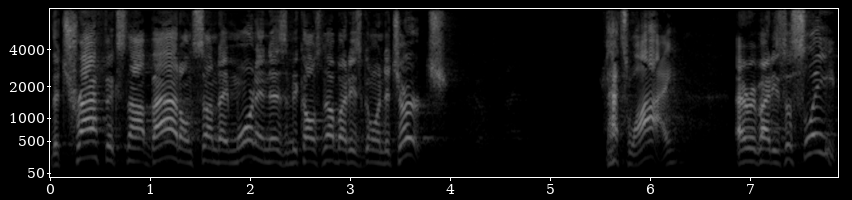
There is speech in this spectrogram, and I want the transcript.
The traffic's not bad on Sunday morning is because nobody's going to church. That's why. Everybody's asleep.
